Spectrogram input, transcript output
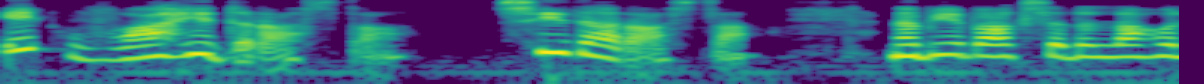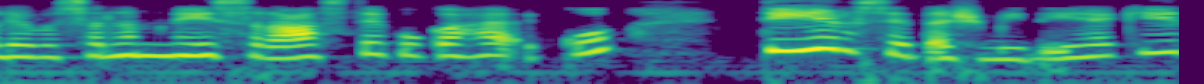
ایک واحد راستہ، سیدھا راستہ۔ نبی پاک صلی اللہ علیہ وسلم نے اس راستے کو کہا، کو تیر سے تشبیح دی ہے کہ یہ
